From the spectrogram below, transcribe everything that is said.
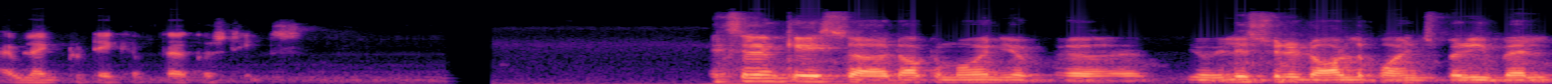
I would like to take up the questions Excellent case, uh, Dr. Mohan. You've, uh, you illustrated all the points very well.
